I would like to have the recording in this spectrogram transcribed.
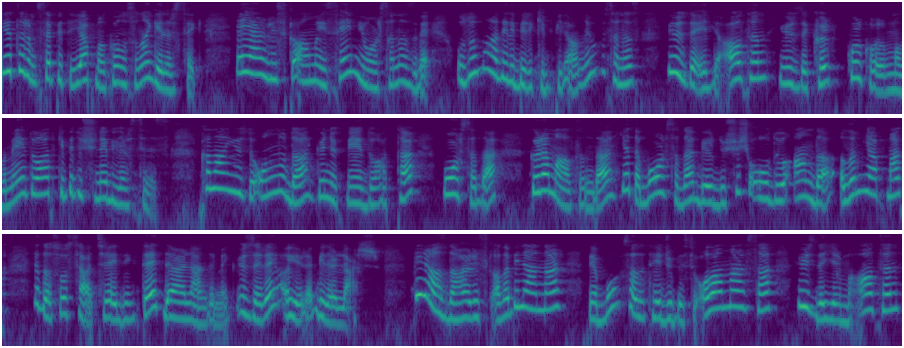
Yatırım sepeti yapma konusuna gelirsek, eğer risk almayı sevmiyorsanız ve uzun vadeli birikim planlıyorsanız %50 altın, %40 kur korumalı mevduat gibi düşünebilirsiniz. Kalan %10'unu da günlük mevduatta, borsada, gram altında ya da borsada bir düşüş olduğu anda alım yapmak ya da sosyal trading'de değerlendirmek üzere ayırabilirler. Biraz daha risk alabilenler ve borsada tecrübesi olanlarsa %20 altın,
